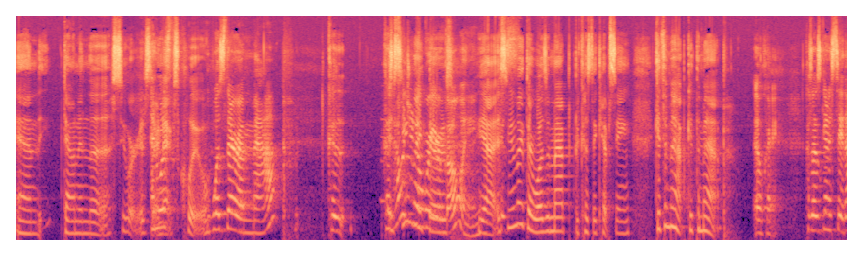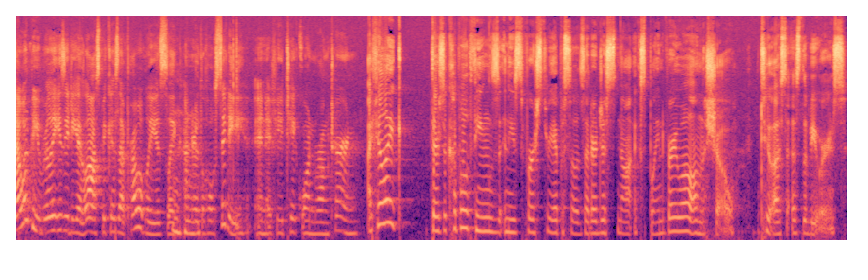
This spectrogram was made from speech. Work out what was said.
And down in the sewer is their was- next clue. Was there a map? Because It how would you know like where you're going? Yeah, it seemed like there was a map because they kept saying, "Get the map, get the map." Okay. Because I was going to say that would be really easy to get lost because that probably is like under mm-hmm. the whole city. And if you take one wrong turn, I feel like there's a couple of things in these first three episodes that are just not explained very well on the show to us as the viewers.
